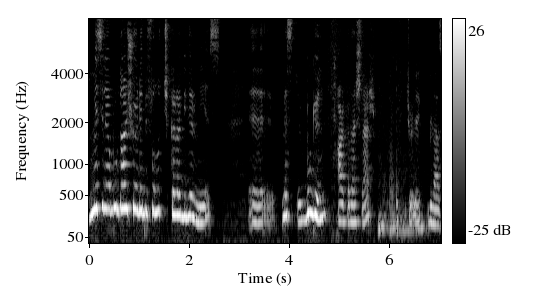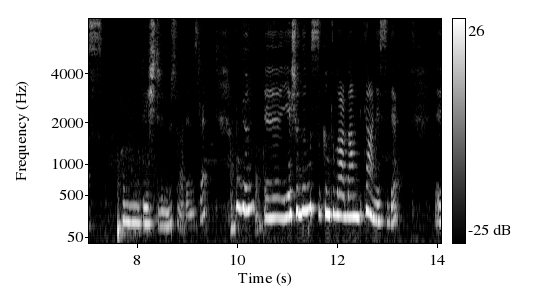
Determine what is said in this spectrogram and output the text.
mesela buradan şöyle bir sonuç çıkarabilir miyiz? Ee, bugün arkadaşlar şöyle biraz konumu değiştireyim müsaadenizle. Bugün e, yaşadığımız sıkıntılardan bir tanesi de e,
